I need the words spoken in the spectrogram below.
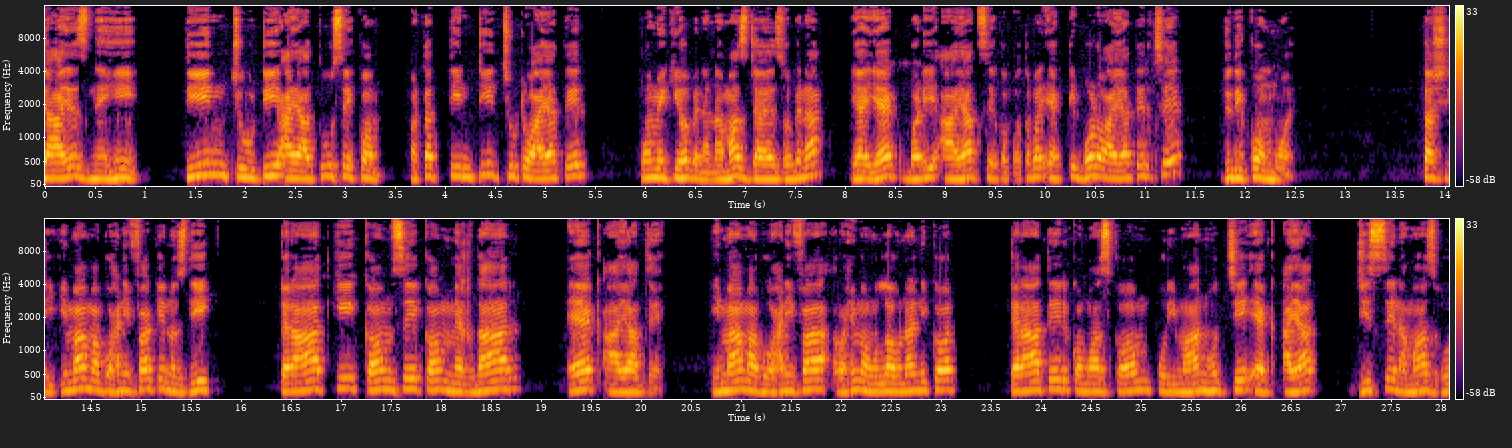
জায়েজ নেহি তিন চুটি আয়াতু সে কম অর্থাৎ তিনটি ছোট আয়াতের কমে কি হবে না নামাজ জায়েজ হবে না ইয়া এক বড়ি আয়াত সে কম অথবা একটি বড় আয়াতের চেয়ে যদি কম হয় तशरी इमाम अबू हनीफा के नज़दीक करात की कम से कम मकदार एक आयात है ইমাম আবু হানিফা রহিমাউল্লাহ ওনার নিকট কেরাতের কমাস কম পরিমাণ হচ্ছে এক আয়াত জিসসে নামাজ হো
